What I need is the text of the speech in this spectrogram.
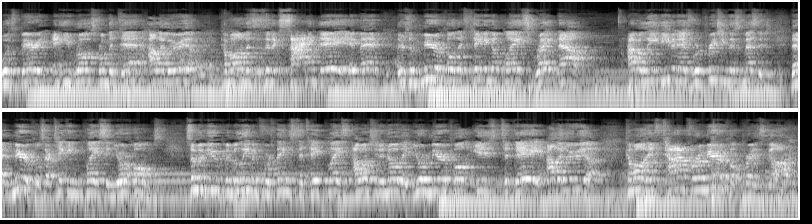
was buried, and he rose from the dead. Hallelujah. Come on, this is an exciting day. Amen. There's a miracle that's taking a place right now. I believe, even as we're preaching this message, that miracles are taking place in your homes. Some of you have been believing for things to take place. I want you to know that your miracle is today. Hallelujah. Come on, it's time for a miracle, praise God.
